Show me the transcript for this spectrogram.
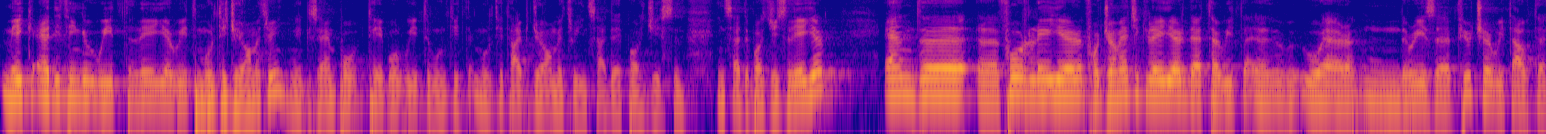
make editing with layer with multi-geometry, an example table with multi-type geometry inside the PostGIS, inside the PostGIS layer and uh, uh, for layer, for geometric layer that with, where mm, there is a future without a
